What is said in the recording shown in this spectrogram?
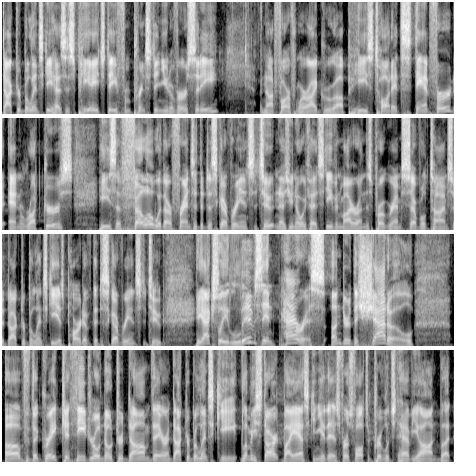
Dr. Berlinski has his PhD from Princeton University, not far from where I grew up. He's taught at Stanford and Rutgers. He's a fellow with our friends at the Discovery Institute. And as you know, we've had Stephen Meyer on this program several times. So Dr. Berlinski is part of the Discovery Institute. He actually lives in Paris under the shadow of the great cathedral Notre Dame there. And Dr. Berlinski, let me start by asking you this. First of all, it's a privilege to have you on, but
